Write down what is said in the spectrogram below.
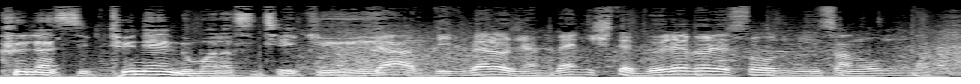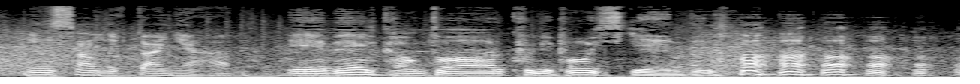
klasik tünel numarası çekiyor ya. Ya Dilber hocam ben işte böyle böyle soğudum insanoğlundan, insanlıktan ya. E, welcome to our kulüp hoş geldin.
